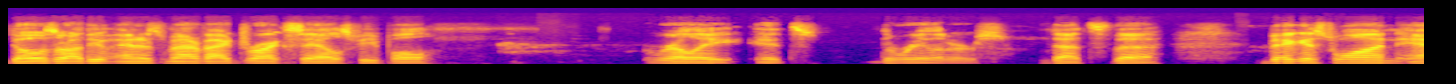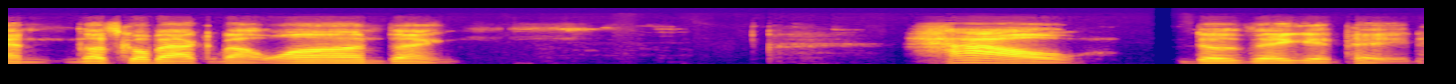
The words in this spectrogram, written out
Those are the, and as a matter of fact, direct salespeople, really, it's the realtors. That's the biggest one. And let's go back about one thing. How do they get paid?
